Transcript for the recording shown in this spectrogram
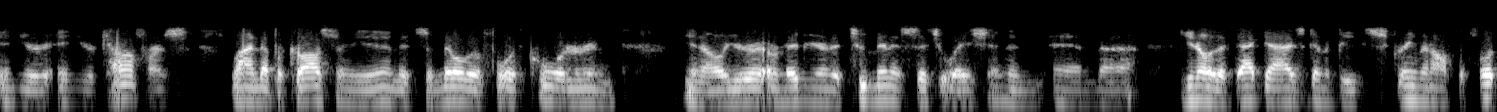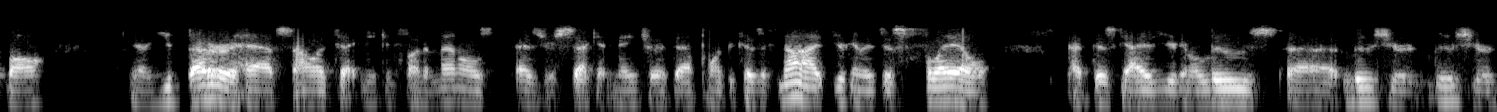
in your in your conference lined up across from you, and it's the middle of the fourth quarter, and you know you're or maybe you're in a two minute situation, and and uh, you know that that guy's going to be screaming off the football. You know, you better have solid technique and fundamentals as your second nature at that point, because if not, you're going to just flail at this guy. You're going to lose uh, lose your lose your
